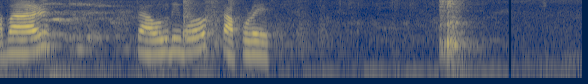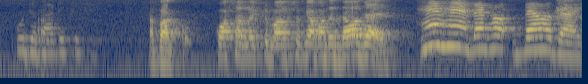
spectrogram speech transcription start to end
আবার চাউল দিব তারপরে ও যে বাড়ি পিছে আপা কষানো একটু মাংস কি আমাদের দেওয়া যায়? হ্যাঁ হ্যাঁ দেখা দেওয়া যায়।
